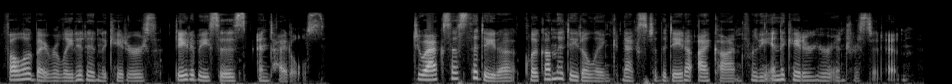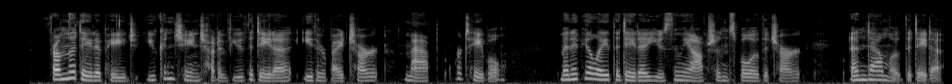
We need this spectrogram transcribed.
followed by related indicators, databases, and titles. To access the data, click on the data link next to the data icon for the indicator you're interested in. From the data page, you can change how to view the data either by chart, map, or table, manipulate the data using the options below the chart, and download the data.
